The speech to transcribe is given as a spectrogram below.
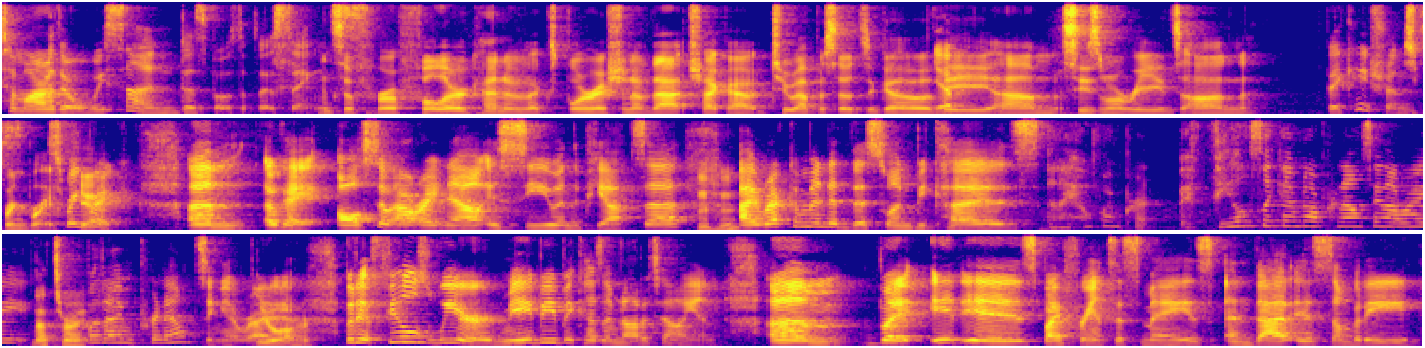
Tomorrow There Will Be Sun does both of those things. And so, for a fuller kind of exploration of that, check out two episodes ago Yep. the um, seasonal reads on. vacations. Spring break, Spring yeah. break. Um, okay, also out right now is See You in the Piazza. Mm-hmm. I recommended this one because, and I hope I'm, it feels like I'm not pronouncing that right. That's right. But I'm pronouncing it right. You are. But it feels weird, maybe because I'm not Italian. Um, but it is by Frances Mayes, and that is somebody,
